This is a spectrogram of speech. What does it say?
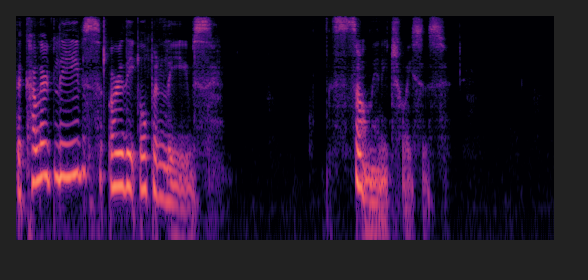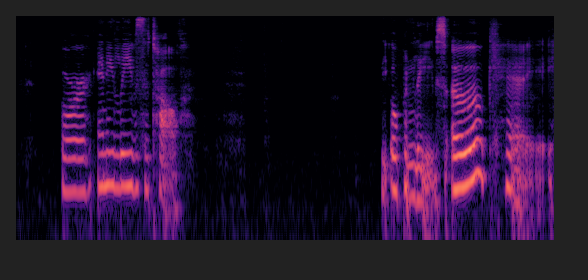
The colored leaves or the open leaves? So many choices or any leaves at all. The open leaves. Okay.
